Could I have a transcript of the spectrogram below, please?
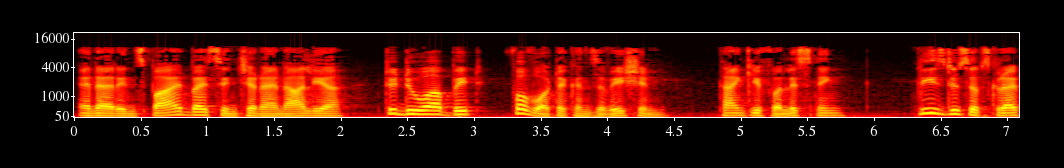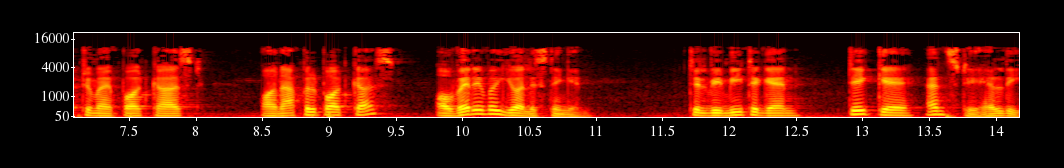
and are inspired by Sinchana and Alia to do our bit for water conservation. Thank you for listening. Please do subscribe to my podcast on Apple Podcasts or wherever you are listening in. Till we meet again, take care and stay healthy.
